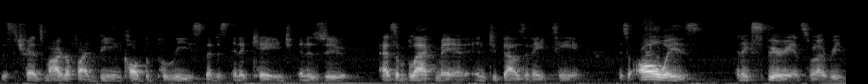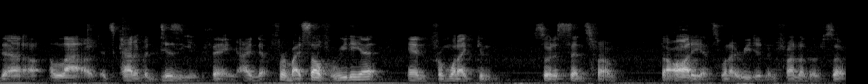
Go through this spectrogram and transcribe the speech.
this transmogrified being called the police that is in a cage in a zoo as a black man in 2018 is always an experience when I read that aloud. It's kind of a dizzying thing. I know for myself reading it, and from what I can sort of sense from the audience when I read it in front of them. So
